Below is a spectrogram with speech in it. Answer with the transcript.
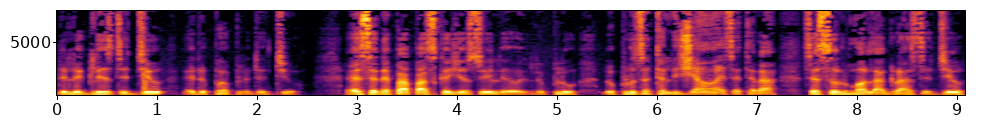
de l'Église de Dieu et du peuple de Dieu. Et ce n'est pas parce que je suis le, plus, intelligent, etc. C'est seulement la grâce de Dieu.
